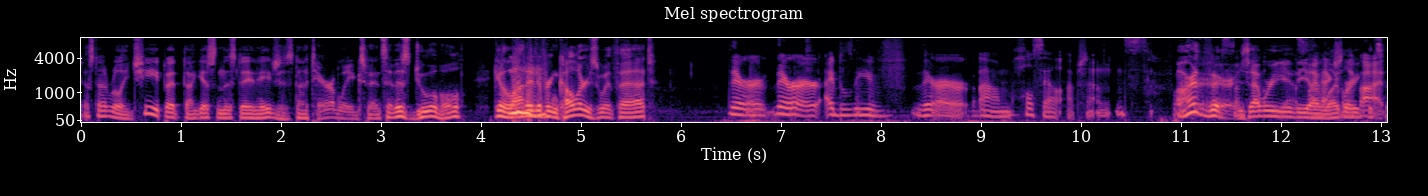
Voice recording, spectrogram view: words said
That's not really cheap, but I guess in this day and age, it's not terribly expensive. It's doable. Get a lot Mm-hmm. of different colors with that. There are, there are, I believe there are um, wholesale options. Are there? some- Is that where you- the, uh, I've library bought?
